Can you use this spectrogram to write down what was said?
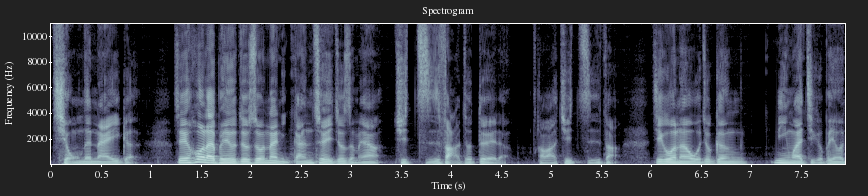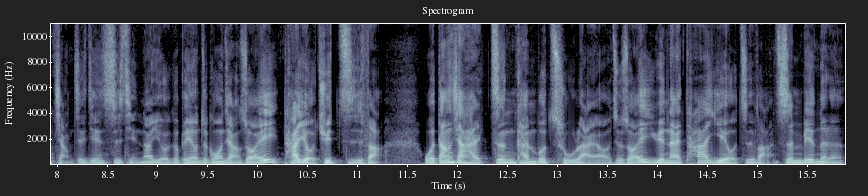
穷的那一个？所以后来朋友就说，那你干脆就怎么样去执法就对了，好吧？去执法。结果呢，我就跟。另外几个朋友讲这件事情，那有一个朋友就跟我讲说：“诶，他有去执法。”我当下还真看不出来哦，就说：“诶，原来他也有执法，身边的人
